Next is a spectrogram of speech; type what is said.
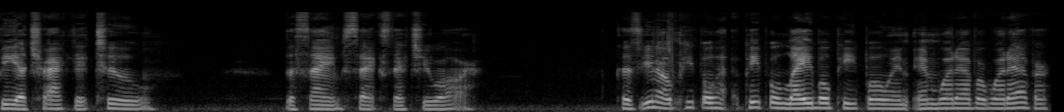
be attracted to the same sex that you are? Because you know, people people label people and and whatever, whatever,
